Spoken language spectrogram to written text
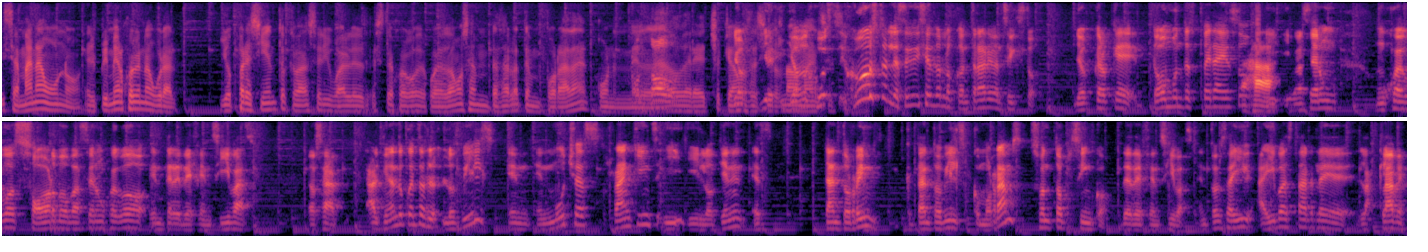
Semana 1, el primer juego inaugural. Yo presiento que va a ser igual el- este juego del jueves. Vamos a empezar la temporada con, el todo. lado derecho que Yo, vamos a decir, yo- no yo manches". just- justo le estoy diciendo lo contrario al Sixto. Yo creo que todo el mundo espera eso y, y va a ser un, un juego sordo, va a ser un juego entre defensivas. O sea, al final de cuentas, los Bills en, en muchas rankings y, y lo tienen, es tanto, Rim- tanto Bills como Rams son top 5 de defensivas. Entonces ahí, ahí va a estar la clave.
